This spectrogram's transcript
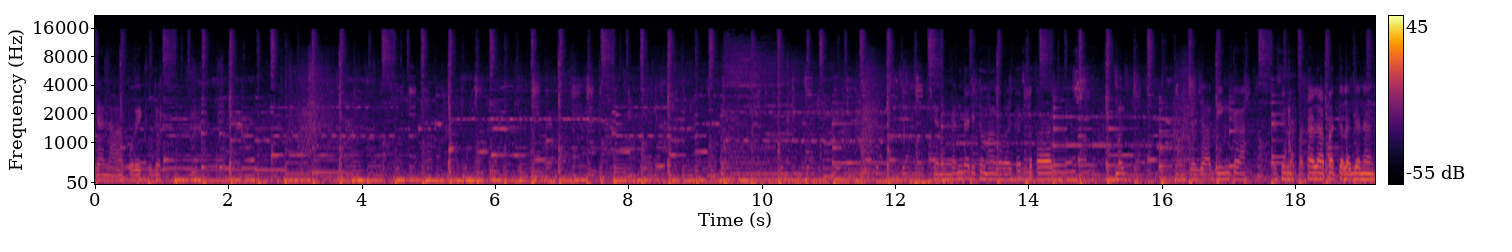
Yan nakapurekto yan dito mga kabarkads kapag mag magja-jogging ka. Kasi napakalapad talaga ng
